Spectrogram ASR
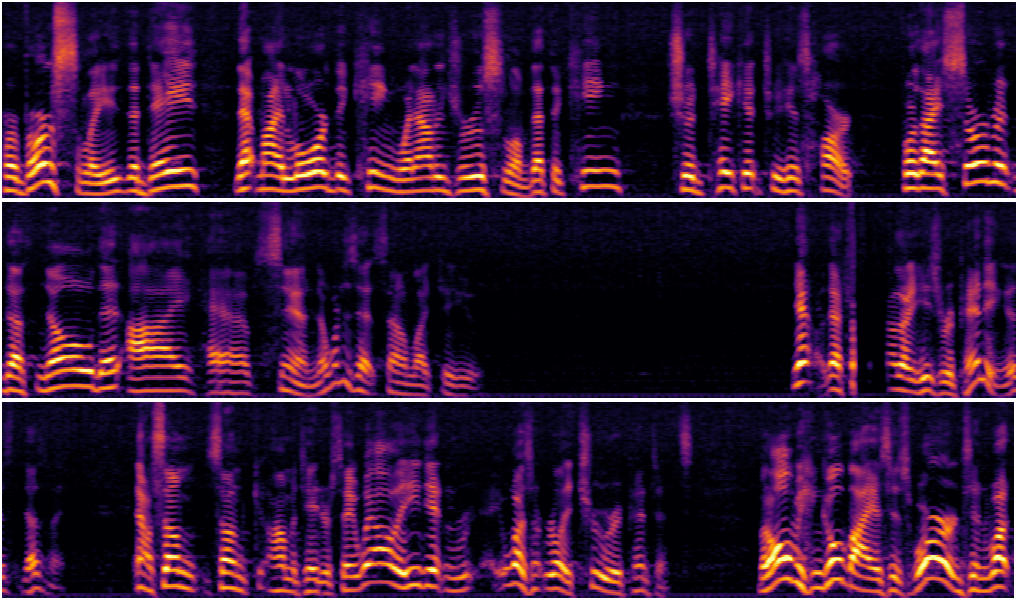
perversely the day that my Lord the king went out of Jerusalem, that the king should take it to his heart. For thy servant doth know that I have sinned. Now, what does that sound like to you? Yeah, that's right. He's repenting, doesn't it? Now, some, some commentators say, well, he didn't, it wasn't really true repentance. But all we can go by is his words and what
